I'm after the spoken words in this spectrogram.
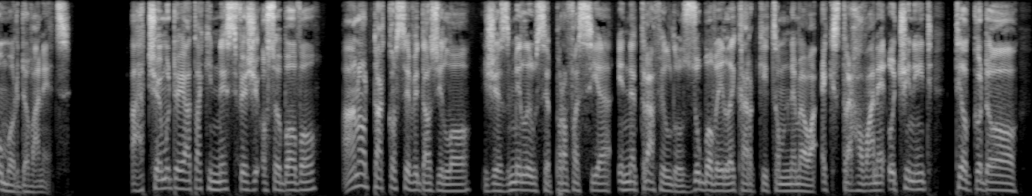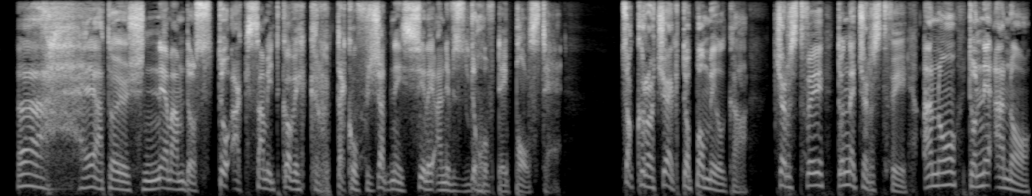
umordowaniec. A czemu to ja taki nesvieži osobowo? Ano, tako se vydařilo, že zmilil se profesie i netrafil do zubowej lekarki, co miała ekstrahowane uczynić, tylko do... Ach, ja to już nie mam do stu aksamitkowych krteków żadnej siły ani vzduchu w tej Polsce. Co kroček, to pomylka. Čerstvý, to nečerstvý. Ano, to ne ano.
